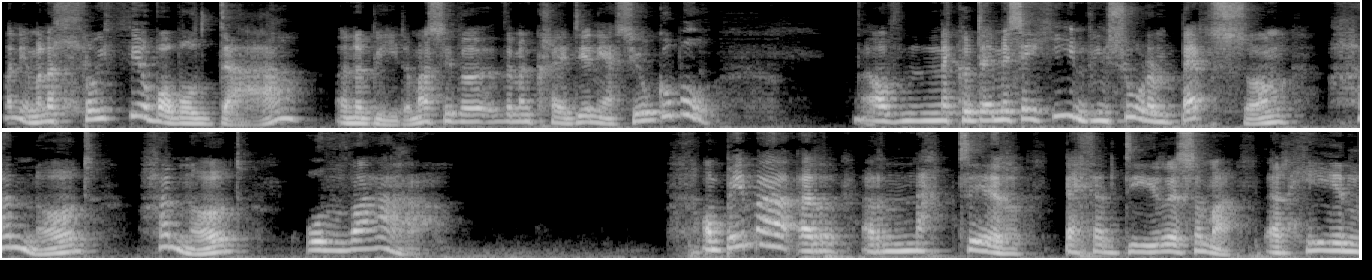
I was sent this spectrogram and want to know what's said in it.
Na mae yna llwythi o bobl da yn y byd yma sydd ddim yn credu yn Iesu o gwbl. Oedd Nicodemus ei hun, fi'n siŵr, yn berson hynod, hynod o dda. Ond be mae yr, yr natur bechadurus yma, yr hen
